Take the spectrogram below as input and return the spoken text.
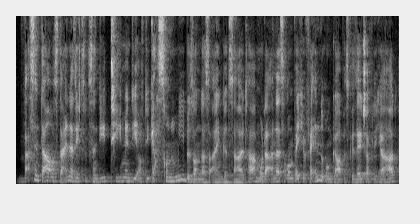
Was sind da aus deiner Sicht sozusagen die Themen, die auf die Gastronomie besonders eingezahlt haben? Oder andersherum, welche Veränderungen gab es gesellschaftlicher Art,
